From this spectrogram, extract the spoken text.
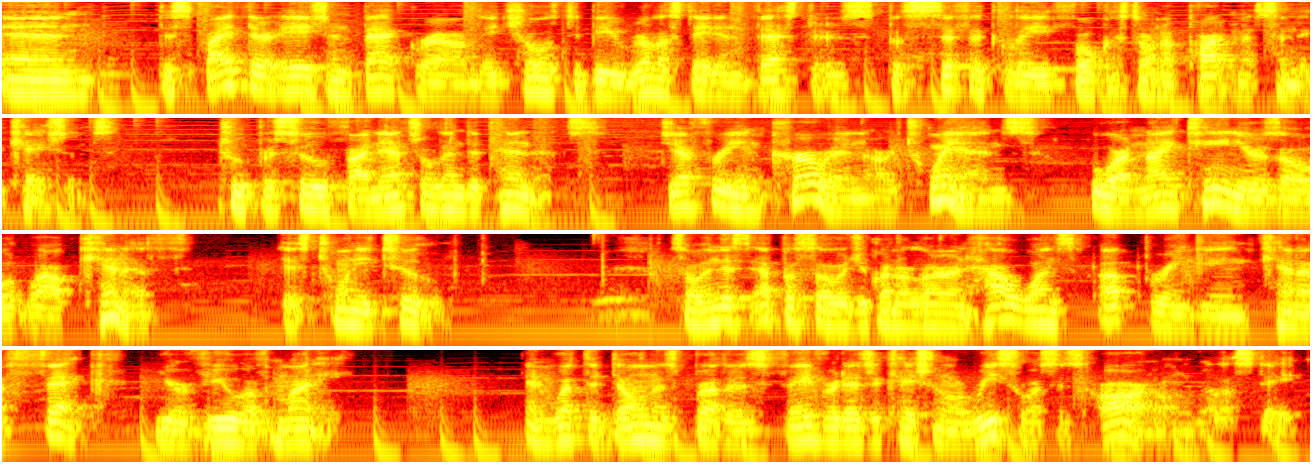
And despite their Asian background, they chose to be real estate investors specifically focused on apartment syndications to pursue financial independence. Jeffrey and Kerwin are twins who are 19 years old, while Kenneth is 22. So, in this episode, you're going to learn how one's upbringing can affect your view of money and what the Donis Brothers' favorite educational resources are on real estate.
